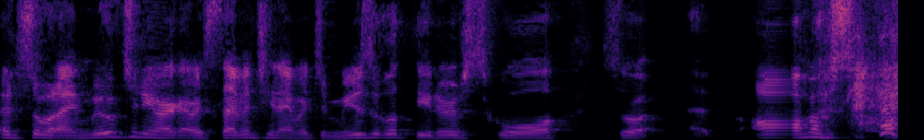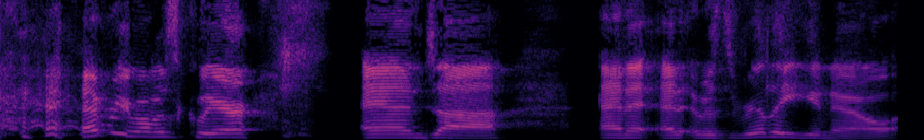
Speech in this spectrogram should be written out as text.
And so when I moved to New York, I was 17. I went to musical theater school, so uh, almost everyone was queer, and uh, and it, and it was really, you know,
